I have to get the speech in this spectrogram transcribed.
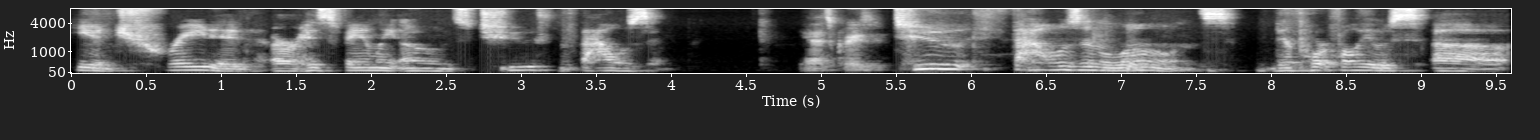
he had traded, or his family owns two thousand. yeah, that's crazy. 2,000 loans. Their portfolio is uh,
